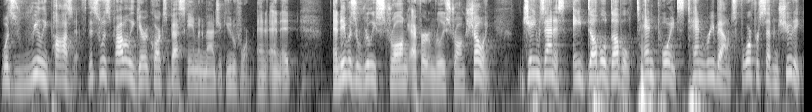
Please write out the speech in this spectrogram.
was really positive. This was probably Gary Clark's best game in a Magic uniform, and, and it and it was a really strong effort and really strong showing. James Ennis, a double double, 10 points, 10 rebounds, 4 for 7 shooting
